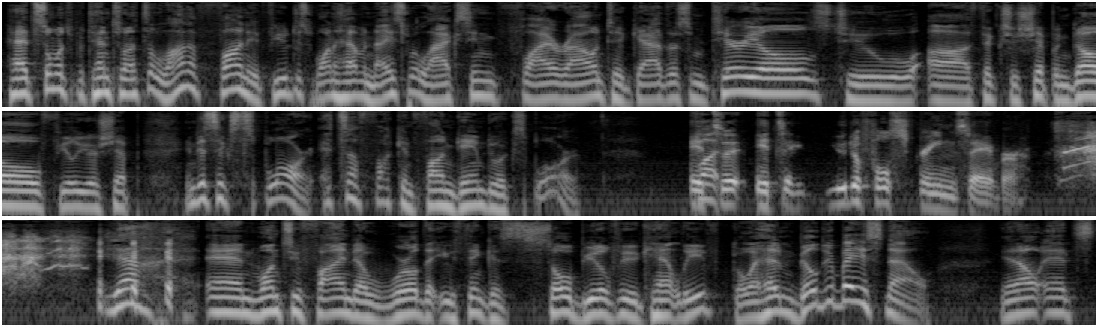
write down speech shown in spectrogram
had so much potential. It's a lot of fun if you just want to have a nice, relaxing fly around to gather some materials, to uh, fix your ship and go, fuel your ship, and just explore. It's a fucking fun game to explore. It's But- a it's a beautiful screensaver. Yeah, and once you find a world that you think is so beautiful you can't leave, go ahead and build your base now. You know, and it's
